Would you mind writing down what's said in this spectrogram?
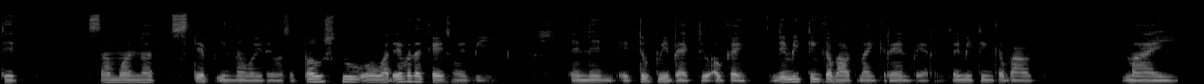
Did someone not step in the way they were supposed to or whatever the case might be? And then it took me back to okay, let me think about my grandparents. Let me think about my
